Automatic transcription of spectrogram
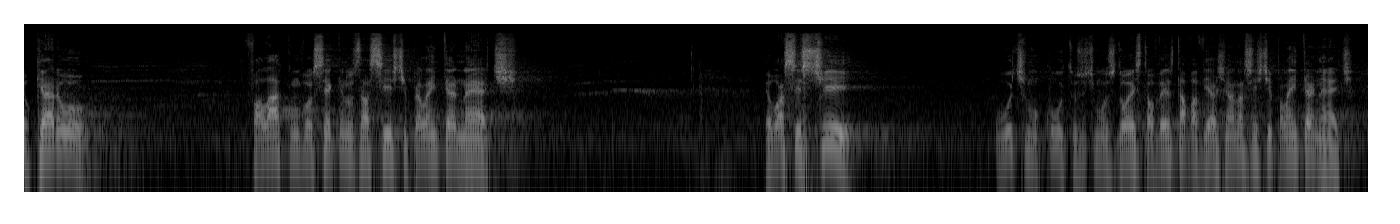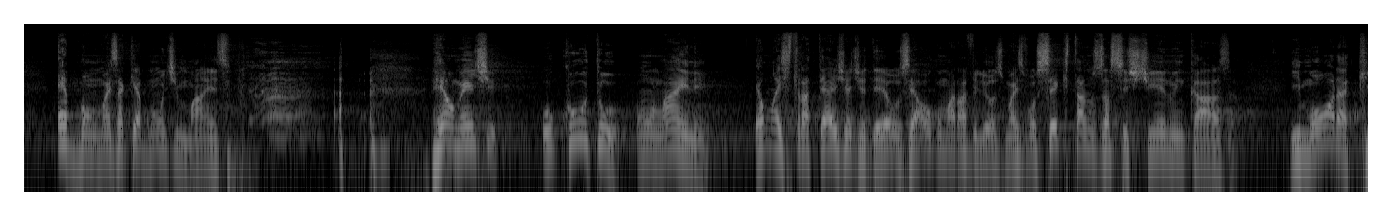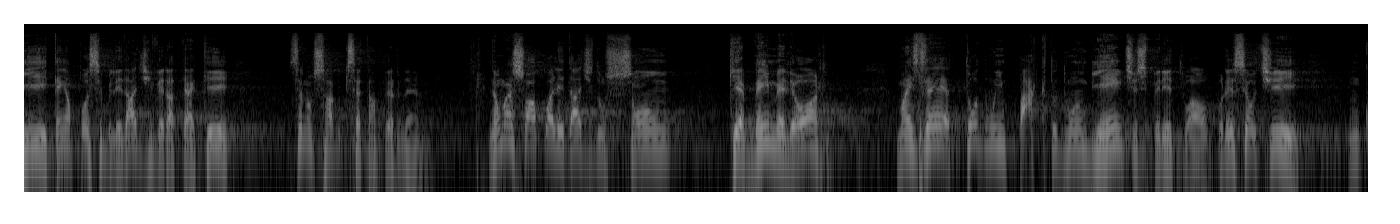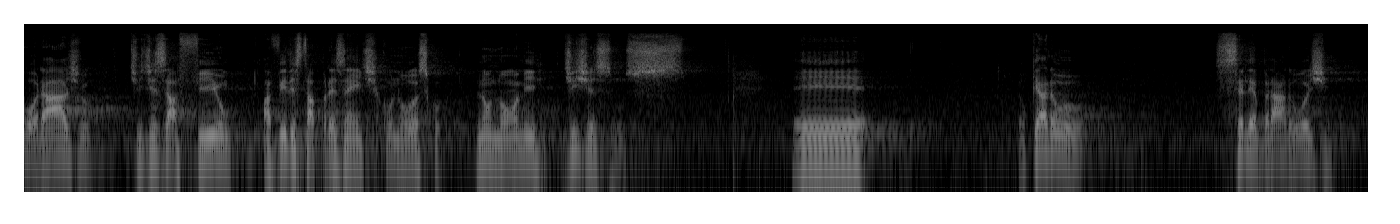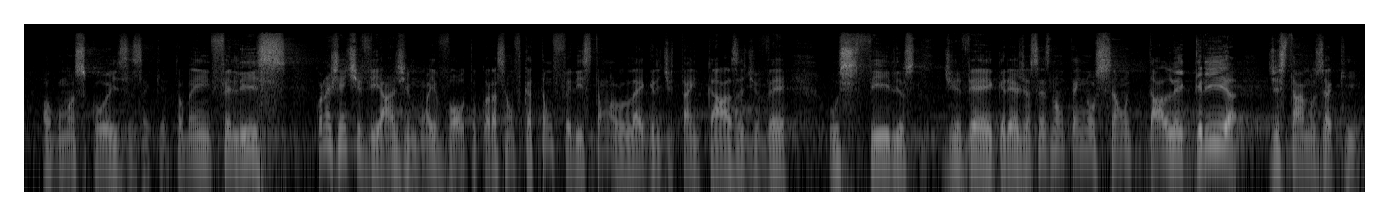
Eu quero falar com você que nos assiste pela internet. Eu assisti o último culto, os últimos dois, talvez, estava viajando, assisti pela internet. É bom, mas aqui é bom demais. Realmente, o culto online é uma estratégia de Deus, é algo maravilhoso, mas você que está nos assistindo em casa e mora aqui, tem a possibilidade de vir até aqui, você não sabe o que você está perdendo. Não é só a qualidade do som, que é bem melhor, mas é todo o impacto do ambiente espiritual. Por isso eu te encorajo, te desafio a vir estar presente conosco, no nome de Jesus. É, eu quero celebrar hoje algumas coisas aqui. Estou bem feliz. Quando a gente viaja, irmão, e volta, o coração fica tão feliz, tão alegre de estar em casa, de ver os filhos, de ver a igreja. Vocês não têm noção da alegria de estarmos aqui.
